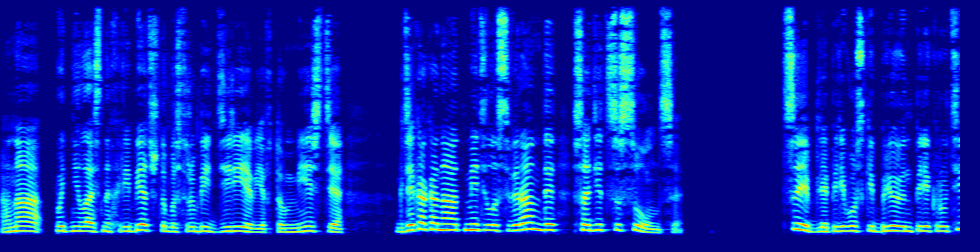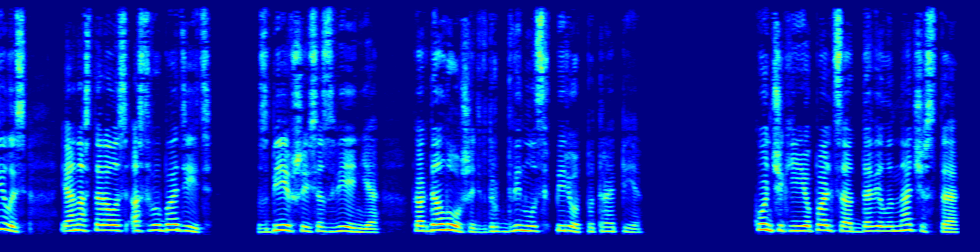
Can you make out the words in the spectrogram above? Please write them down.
Она поднялась на хребет, чтобы срубить деревья в том месте, где, как она отметила с веранды, садится солнце. Цепь для перевозки бревен перекрутилась, и она старалась освободить сбившиеся звенья, когда лошадь вдруг двинулась вперед по тропе. Кончик ее пальца отдавило начисто,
